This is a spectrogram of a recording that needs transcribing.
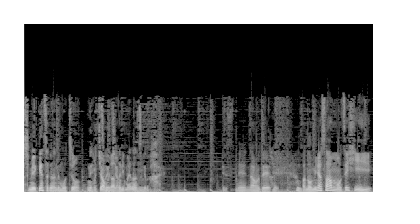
指名検索なんでもちろんね、もちろんそれが当たり前なんですけど、もちはい。ですね。なので、はい。あの、皆さんもぜひ、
